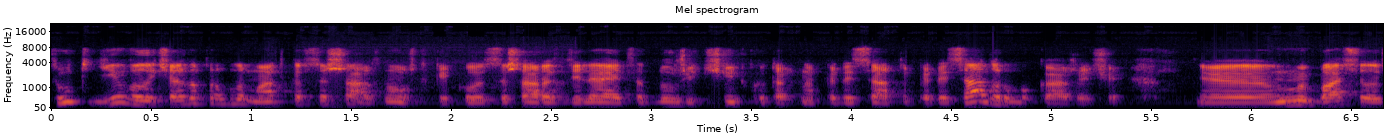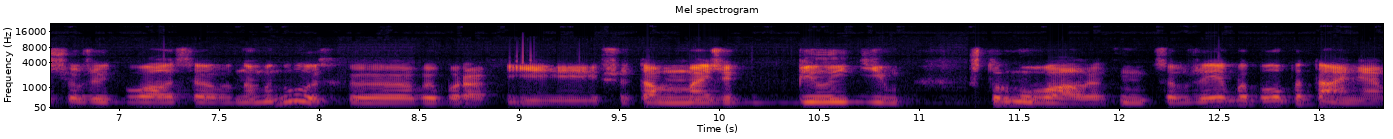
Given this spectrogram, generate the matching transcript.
тут є величезна проблематика в США. Знову ж таки, коли США розділяється дуже чітко, так на 50 на 50, грубо кажучи, е, ми бачили, що вже відбувалося на минулих е, виборах, і що там майже білий дім штурмували. Ну, Це вже якби було питання.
